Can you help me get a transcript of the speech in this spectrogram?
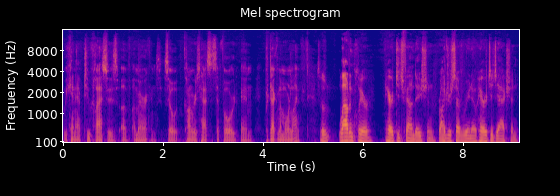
We can't have two classes of Americans. So Congress has to step forward and protect them more life. So loud and clear, Heritage Foundation, Roger Severino, Heritage Action.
